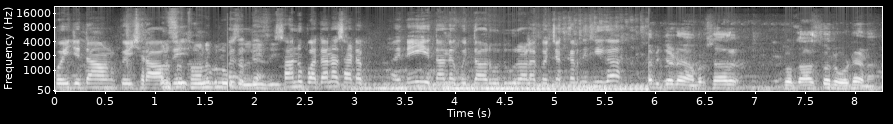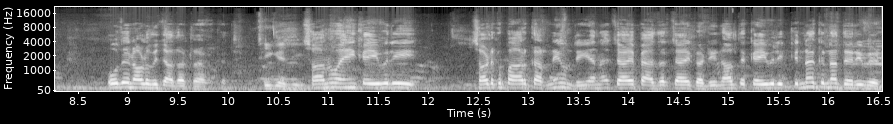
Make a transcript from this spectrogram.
ਕੋਈ ਜਿੱਦਾਂ ਹੁਣ ਕੋਈ ਸ਼ਰਾਬ ਦੀ ਸਥਾਨਕ ਲੋਕ ਚੱਲੀ ਸੀ। ਸਾਨੂੰ ਪਤਾ ਨਾ ਸਾਡਾ ਨਹੀਂ ਇਦਾਂ ਦਾ ਕੋਈ ਦਾਰੂ ਦੂਰ ਵਾਲਾ ਕੋਈ ਚੱਕਰ ਨਹੀਂ ਸੀਗਾ। ਵੀ ਜਿਹੜਾ ਅੰਮ੍ਰਿਤਸਰ ਗੁਰਦਾਸਪੁਰ ਰੋਡ ਹੈ ਨਾ ਉਹਦੇ ਨਾਲੋਂ ਵੀ ਜ਼ਿਆਦਾ ਟ੍ਰੈਫਿਕ ਇੱਥੇ। ਠੀਕ ਹੈ ਜੀ। ਸਾਨੂੰ ਅਸੀਂ ਕਈ ਵਾਰੀ ਸੜਕ ਪਾਰ ਕਰਨੀ ਹੁੰਦੀ ਹੈ ਨਾ ਚਾਹੇ ਪੈਦਲ ਚਾਹੇ ਗੱਡੀ ਨਾਲ ਤੇ ਕਈ ਵਾਰੀ ਕਿੰਨਾ ਕਿੰਨਾ ਦੇਰੀ ਵੇਟ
